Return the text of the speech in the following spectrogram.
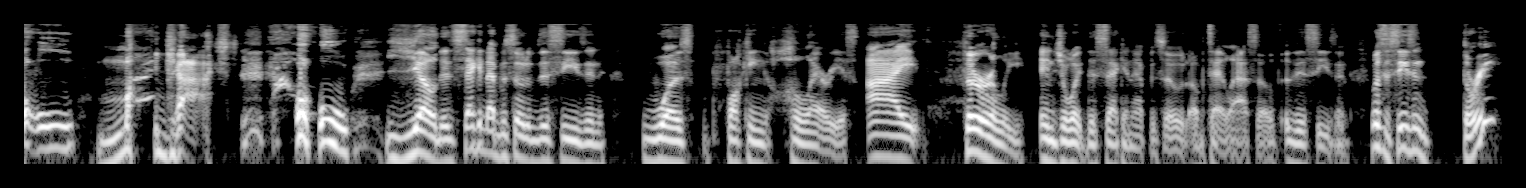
oh my gosh. Oh, yo, the second episode of this season was fucking hilarious. I thoroughly enjoyed the second episode of Ted Lasso this season. Was it season three?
